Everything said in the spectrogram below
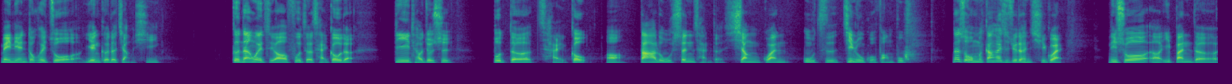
每年都会做严格的讲习，各单位只要负责采购的，第一条就是不得采购啊。大陆生产的相关物资进入国防部，那时候我们刚开始觉得很奇怪。你说呃，一般的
